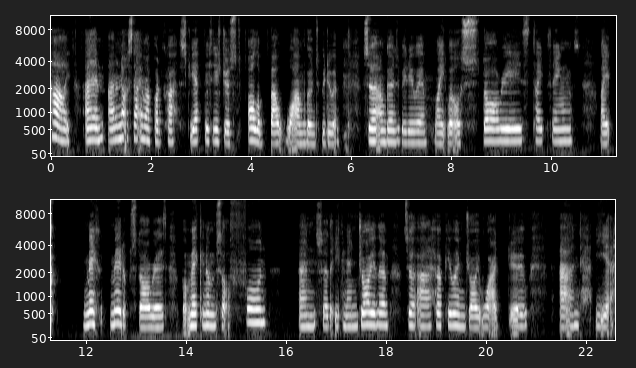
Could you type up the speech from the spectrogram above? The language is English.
Hi, um, I'm not starting my podcast yet. This is just all about what I'm going to be doing. So I'm going to be doing like little stories type things, like make made up stories, but making them sort of fun and so that you can enjoy them. So I hope you enjoy what I do, and yeah.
